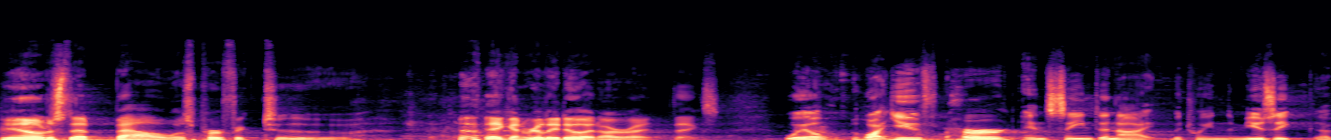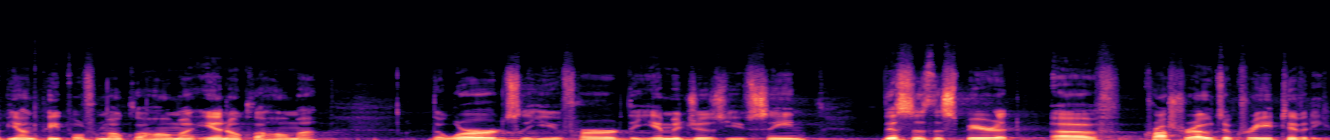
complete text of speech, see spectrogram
You notice that bow was perfect too. they can really do it. All right. Thanks. Well, what you've heard and seen tonight between the music of young people from Oklahoma, in Oklahoma, the words that you've heard, the images you've seen, this is the spirit of Crossroads of Creativity,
